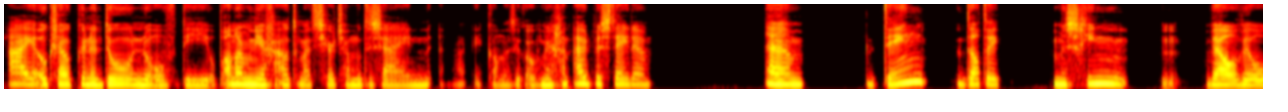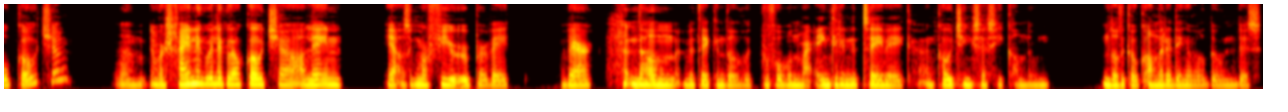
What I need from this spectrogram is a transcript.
AI ook zou kunnen doen. Of die op andere manier geautomatiseerd zou moeten zijn. Uh, ik kan natuurlijk ook meer gaan uitbesteden. Ik denk dat ik misschien wel wil coachen. Um, waarschijnlijk wil ik wel coachen. Alleen, ja, als ik maar vier uur per week werk, dan betekent dat ik bijvoorbeeld maar één keer in de twee weken een coaching sessie kan doen. Omdat ik ook andere dingen wil doen. Dus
